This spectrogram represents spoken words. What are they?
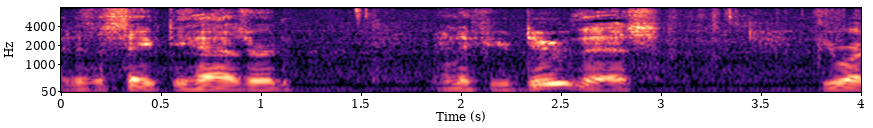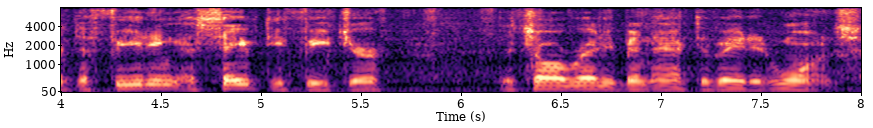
It is a safety hazard. And if you do this, you are defeating a safety feature that's already been activated once.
